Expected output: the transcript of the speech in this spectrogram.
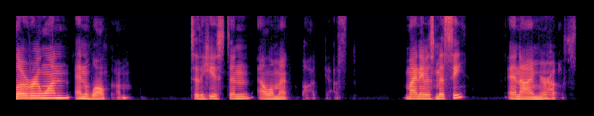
Hello, everyone, and welcome to the Houston Element Podcast. My name is Missy, and I'm your host.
